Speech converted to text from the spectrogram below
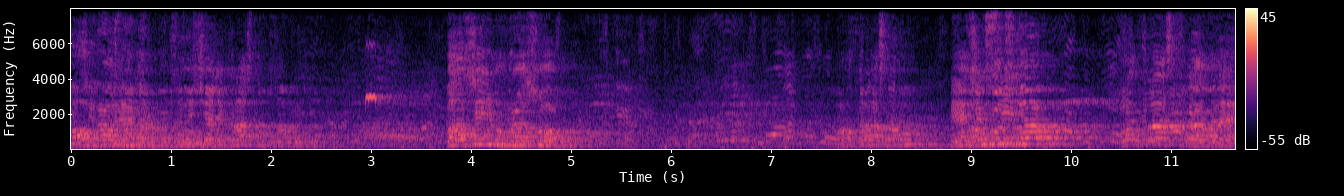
Бал Летит красному. Замечание красному за выход. Бал синему бросок. Бал красному. Пять Бал секунд. Стоп. Бал красному. Равное.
